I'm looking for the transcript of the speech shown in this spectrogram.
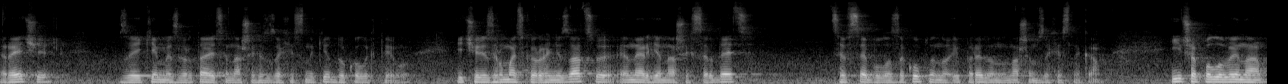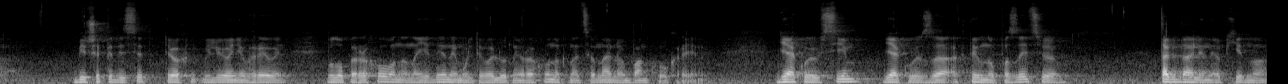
речі, за якими звертаються наші захисники до колективу. І через громадську організацію Енергія наших сердець це все було закуплено і передано нашим захисникам. Інша половина, більше 53 мільйонів гривень, було перераховано на єдиний мультивалютний рахунок Національного банку України. Дякую всім, дякую за активну позицію. Так далі необхідно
